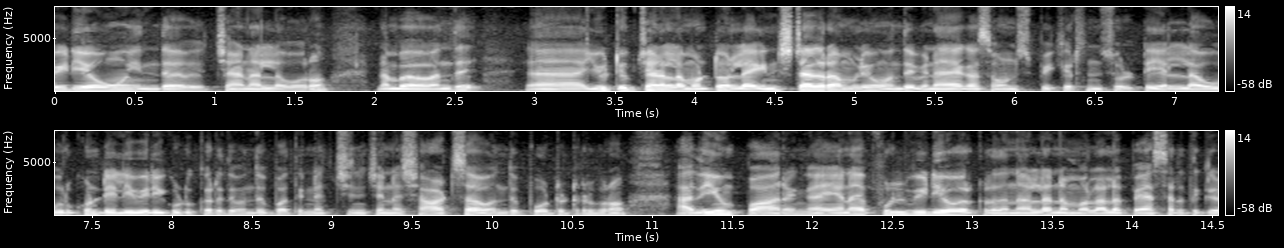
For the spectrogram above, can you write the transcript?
வீடியோவும் இந்த சேனலில் வரும். நம்ம வந்து யூடியூப் சேனலில் மட்டும் இல்லை இன்ஸ்டாகிராம்லேயும் வந்து விநாயகா சவுண்ட் ஸ்பீக்கர்ஸ்னு சொல்லிட்டு எல்லா ஊருக்கும் டெலிவரி கொடுக்கறது வந்து பார்த்திங்கன்னா சின்ன சின்ன ஷார்ட்ஸாக வந்து போட்டுட்ருக்குறோம் அதையும் பாருங்கள் ஏன்னா ஃபுல் வீடியோ இருக்கிறதுனால நம்மளால் பேசுகிறதுக்கு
